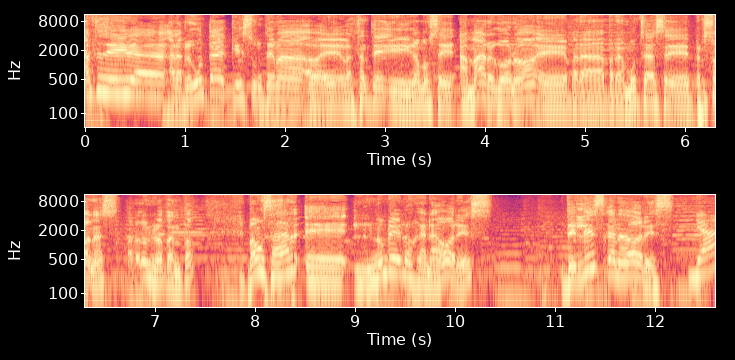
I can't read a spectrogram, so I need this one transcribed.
antes de ir a, a la pregunta, que es un tema eh, bastante, eh, digamos, eh, amargo, ¿no? Eh, para, para muchas personas, para otros no tanto. Vamos a dar el nombre de los ganadores, de les ganadores ¿Ya?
